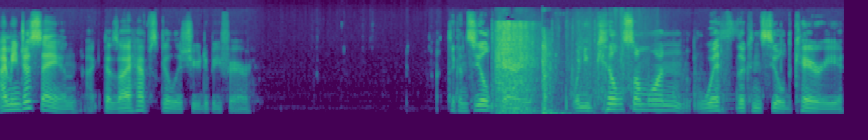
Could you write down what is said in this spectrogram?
I mean, just saying, because I have skill issue, to be fair. The concealed carry. When you kill someone with the concealed carry,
